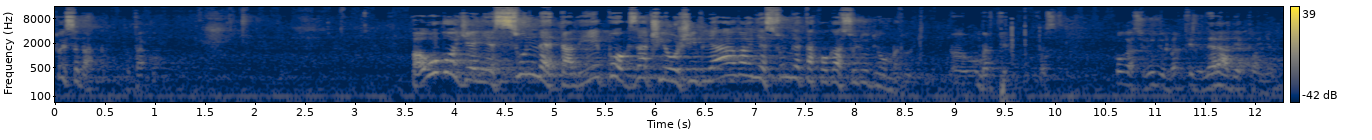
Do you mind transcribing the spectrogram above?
to je sadaka, to tako? Pa uvođenje sunneta lijepog znači oživljavanje sunneta koga su ljudi umrli. E, umrtili. Koga su ljudi umrtili, ne rade po njemu.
